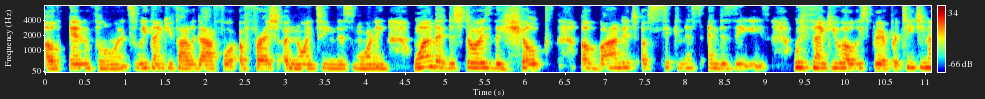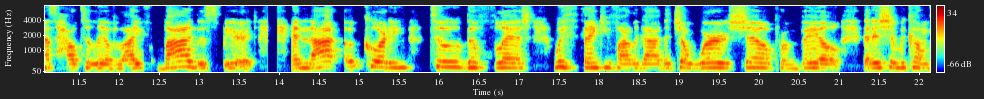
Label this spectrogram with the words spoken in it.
of influence. We thank you, Father God, for a fresh anointing this morning, one that destroys the yokes of bondage, of sickness, and disease. We thank you, Holy Spirit, for teaching us how to live life by the Spirit and not according to the flesh. We thank you, Father God, that your word shall prevail, that it should become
